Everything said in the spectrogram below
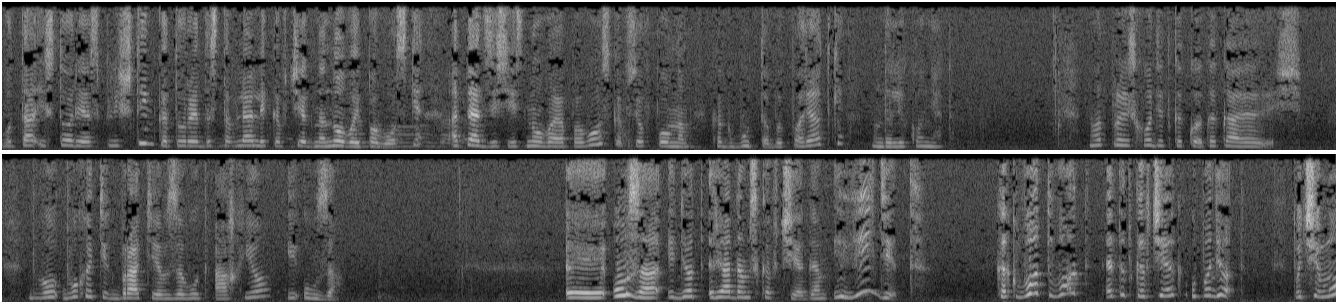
вот та история с Плештим, которые доставляли ковчег на новой повозке. Опять здесь есть новая повозка, все в полном как будто бы порядке, но далеко нет. Ну вот происходит какой, какая вещь. Двух, двух этих братьев зовут Ахьо и Уза. Э, Уза идет рядом с ковчегом и видит, как вот-вот этот ковчег упадет. Почему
